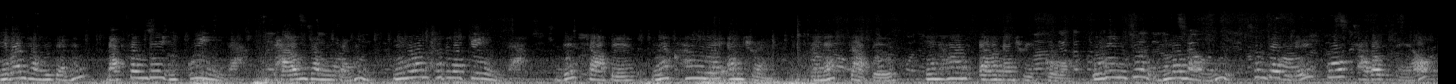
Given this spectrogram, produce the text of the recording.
이번 정류장은 낙성대 입구입니다. 다음 정류장은 인원초등학교입니다. This stop is Nakhangde Entrance. The next stop is Inhan Elementary School. 운행 중 위험하오니 손잡이를 꼭 잡아주세요.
